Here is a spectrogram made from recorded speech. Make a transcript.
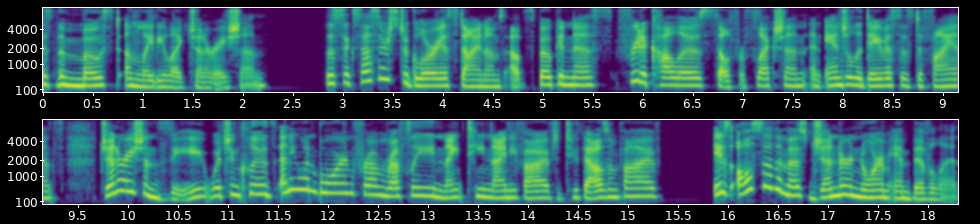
is the most unladylike generation. The successors to Gloria Steinem's outspokenness, Frida Kahlo's self-reflection, and Angela Davis's defiance, Generation Z, which includes anyone born from roughly 1995 to 2005, is also the most gender norm ambivalent,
